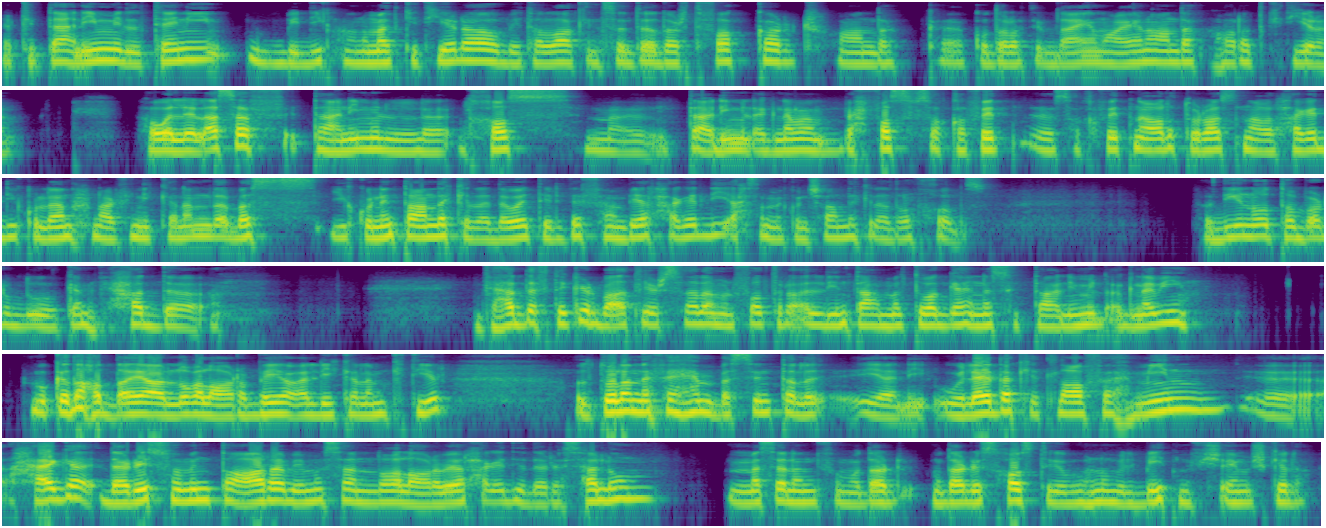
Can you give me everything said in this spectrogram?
لكن التعليم التاني بيديك معلومات كتيرة وبيطلعك إنسان تقدر تفكر وعندك قدرات إبداعية معينة وعندك مهارات كتيرة. هو للأسف التعليم ال- الخاص التعليم الأجنبي ما بيحفظش ثقافت ثقافتنا ولا تراثنا والحاجات دي كلها إحنا عارفين الكلام ده بس يكون انت عندك الأدوات اللي تفهم بيها الحاجات دي أحسن ما يكونش عندك الأدوات خالص. فدي نقطة برضو كان في حد في حد افتكر بعت لي رسالة من فترة قال لي انت عمال توجه الناس التعليم الأجنبي؟ وكده هتضيع اللغة العربية وقال لي كلام كتير. قلت له أنا فاهم بس انت يعني ولادك يطلعوا فاهمين آه، حاجة درسهم انت عربي مثلا اللغة العربية والحاجات دي درسها لهم. مثلا في مدر- مدرس خاص تجيبه لهم البيت مفيش أي مشكلة.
